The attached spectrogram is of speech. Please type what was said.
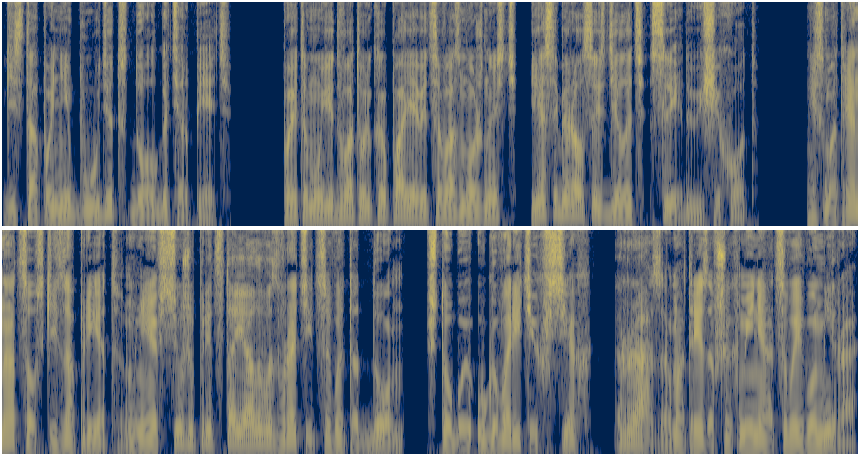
гестапо не будет долго терпеть. Поэтому едва только появится возможность, я собирался сделать следующий ход. Несмотря на отцовский запрет, мне все же предстояло возвратиться в этот дом, чтобы уговорить их всех разом отрезавших меня от своего мира,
